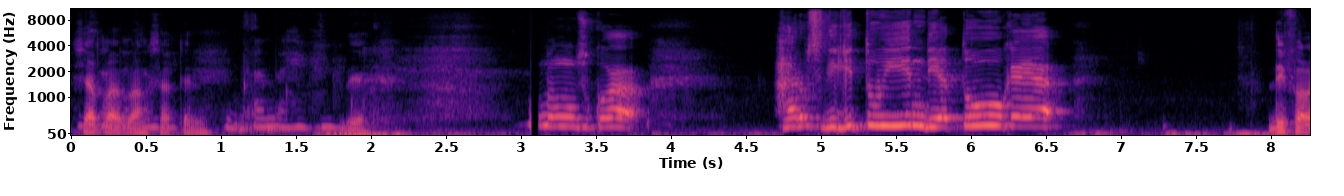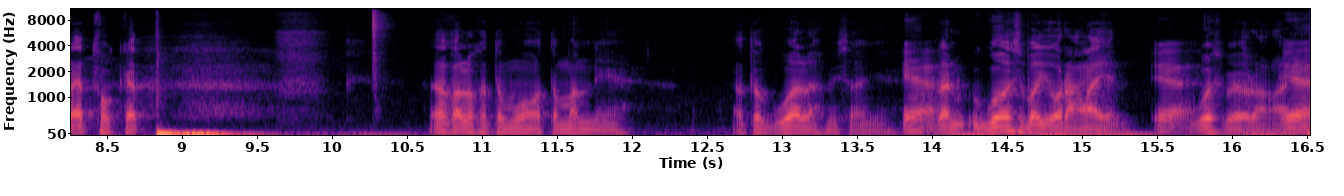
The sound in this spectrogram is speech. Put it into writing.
Siapa bangsat ini? Santai. Dia. Emang suka harus digituin dia tuh kayak Devil advocate. Nah, kalau ketemu teman nih ya, atau gua lah misalnya, Ya. bukan gua sebagai orang lain, Ya. gua sebagai orang lain. Ya.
